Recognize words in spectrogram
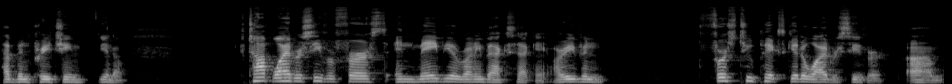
have been preaching, you know, top wide receiver first and maybe a running back second, or even first two picks get a wide receiver. Um,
